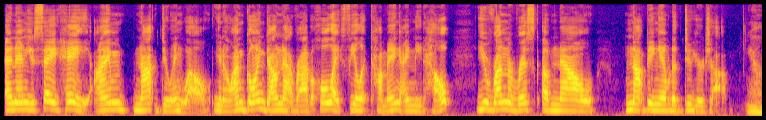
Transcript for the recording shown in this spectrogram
and then you say, hey, I'm not doing well, you know, I'm going down that rabbit hole, I feel it coming, I need help, you run the risk of now not being able to do your job. Yeah.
